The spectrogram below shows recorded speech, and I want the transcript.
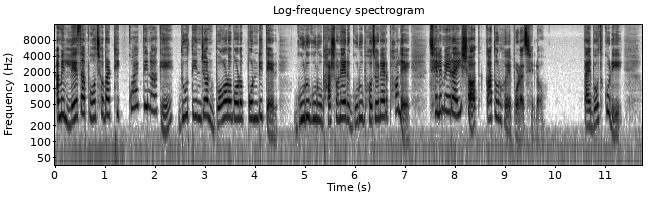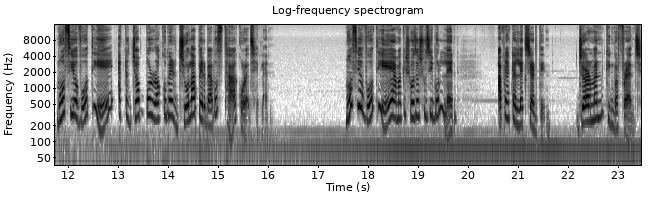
আমি লেজা পৌঁছবার ঠিক কয়েকদিন আগে দু তিনজন বড় বড় পণ্ডিতের গুরু গুরু ভাষণের গুরু ভোজনের ফলে ছেলেমেয়েরা ঈষৎ কাতর হয়ে পড়েছিল। তাই বোধ করি মসিও ভতিয়ে একটা জব্বর রকমের জোলাপের ব্যবস্থা করেছিলেন। মসিও ভতিয়ে আমাকে সোজাসুজি বললেন, আপনি একটা লেকচার দিন। জার্মান কিংবা ফ্রেঞ্চ,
